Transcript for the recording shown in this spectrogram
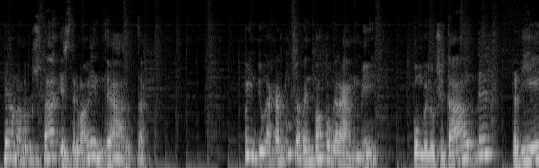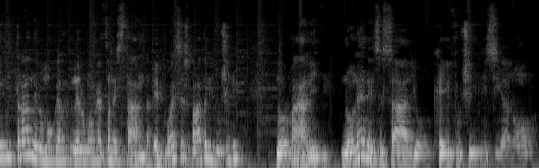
che è una velocità estremamente alta. Quindi una cartuccia a 28 grammi con velocità alte rientra nell'omologazione standard e può essere sparata di fucili normali. Non è necessario che i fucili siano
